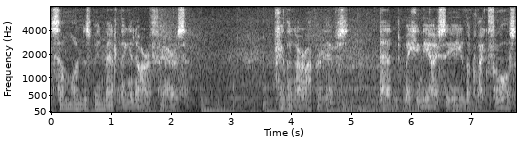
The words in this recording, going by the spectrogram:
Someone's been meddling in our affairs, killing our operatives, and making the ICA look like fools.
